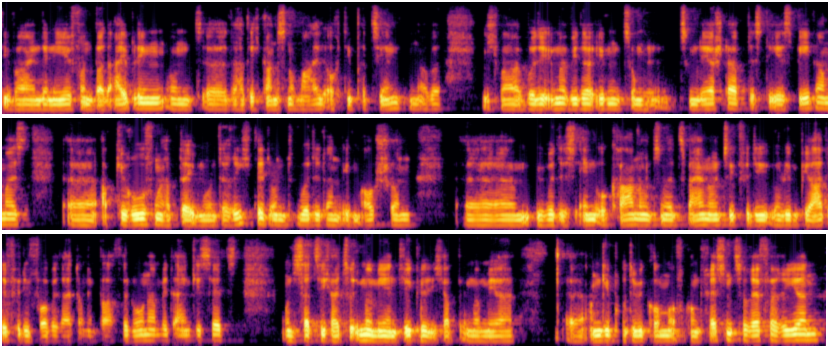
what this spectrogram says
Die war in der Nähe von Bad Aibling und äh, da hatte ich ganz normal auch die Patienten, aber ich war, wurde immer wieder eben zum, zum Lehrstab des DSB damals äh, abgerufen habe da eben unterrichtet und wurde dann eben auch schon äh, über das NOK 1992 für die Olympiade, für die Vorbereitung in Barcelona mit eingesetzt. Und es hat sich halt so immer mehr entwickelt. Ich habe immer mehr äh, Angebote bekommen, auf Kongressen zu referieren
